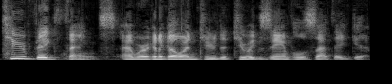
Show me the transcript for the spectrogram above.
two big things, and we're going to go into the two examples that they give.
